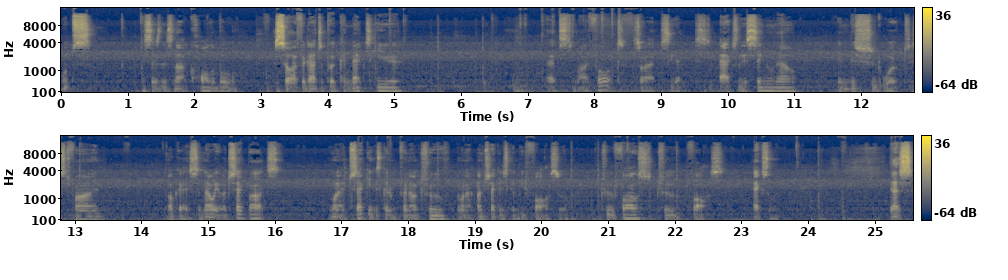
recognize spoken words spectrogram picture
Whoops, it says it's not callable. So I forgot to put connect here. That's my fault. So I see it's actually a signal now, and this should work just fine. Okay, so now we have a checkbox. When I check it, it's gonna print out true, and when I uncheck it, it's gonna be false. So true, false, true, false. Excellent. That's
